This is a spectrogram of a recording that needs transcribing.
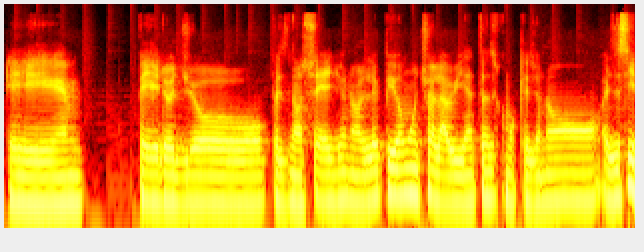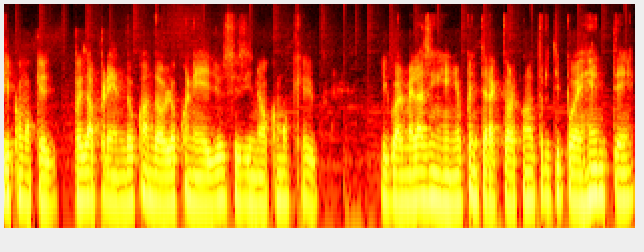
Eh, pero yo, pues no sé, yo no le pido mucho a la vida, entonces como que yo no, es decir, como que pues aprendo cuando hablo con ellos y si no, como que igual me las ingenio para interactuar con otro tipo de gente.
